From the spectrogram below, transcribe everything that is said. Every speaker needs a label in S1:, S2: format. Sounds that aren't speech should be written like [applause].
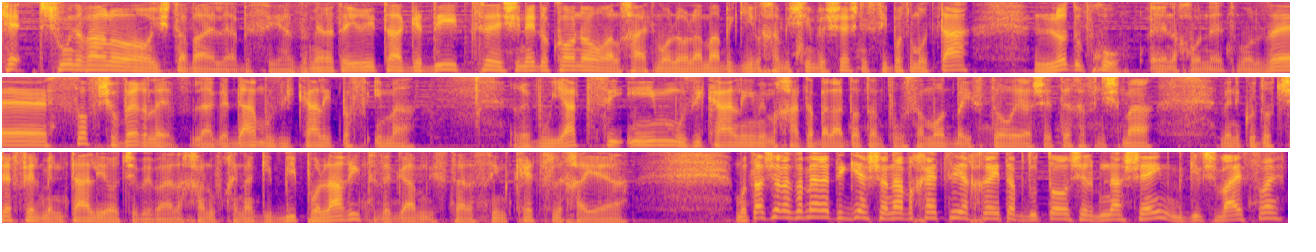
S1: כן, שום דבר לא השתווה אליה בשיא. הזמרת העירית האגדית אה, שינייד אוקונור הלכה אתמול לעולמה בגיל 56, נסיבות מותה לא דווחו, אה, נכון אתמול. זה סוף שובר לב לאגדה מוזיקלית מפעימה. רוויית שיאים מוזיקליים עם אחת הבלדות המפורסמות בהיסטוריה שתכף נשמע, ונקודות שפל מנטליות שבמהלכן אובחנה ביפולרית וגם ניסתה לשים קץ לחייה. מותה של הזמרת הגיע שנה וחצי אחרי התאבדותו של בנה שיין בגיל 17.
